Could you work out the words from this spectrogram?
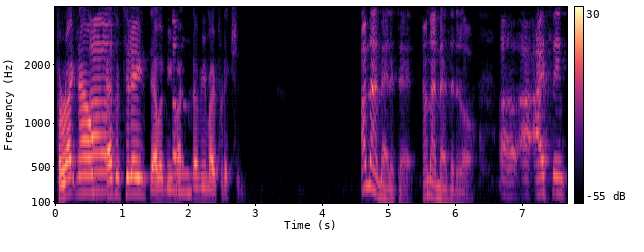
For right now, uh, as of today, that would be my um, that would be my prediction. I'm not mad at that. I'm not mad at that at all. Uh, I, I, think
